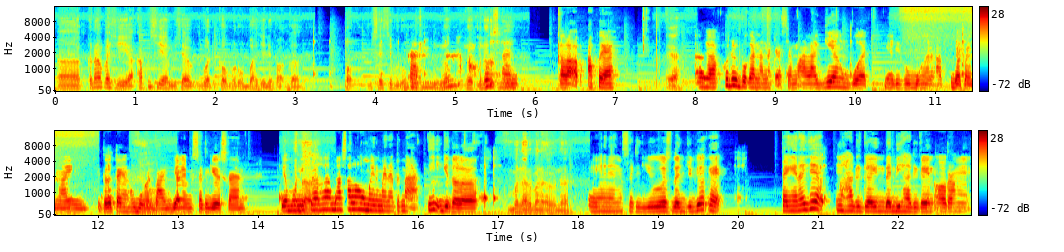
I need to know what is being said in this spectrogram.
eh, kenapa sih ya apa sih yang bisa buat kau berubah jadi fakgal kok bisa sih berubah Karena Menur- menurutmu kalau aku ya, Iya. eh, aku udah bukan anak SMA lagi yang buat nyari hubungan aku buat main-main. Itu tuh pengen hubungan Yo. panjang yang serius kan. Ya mau Benar. nikah lah, masa lo mau main-main sampai mati gitu loh. benar benar benar Pengen yang serius dan juga kayak pengen aja ngehargain dan dihargain orang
